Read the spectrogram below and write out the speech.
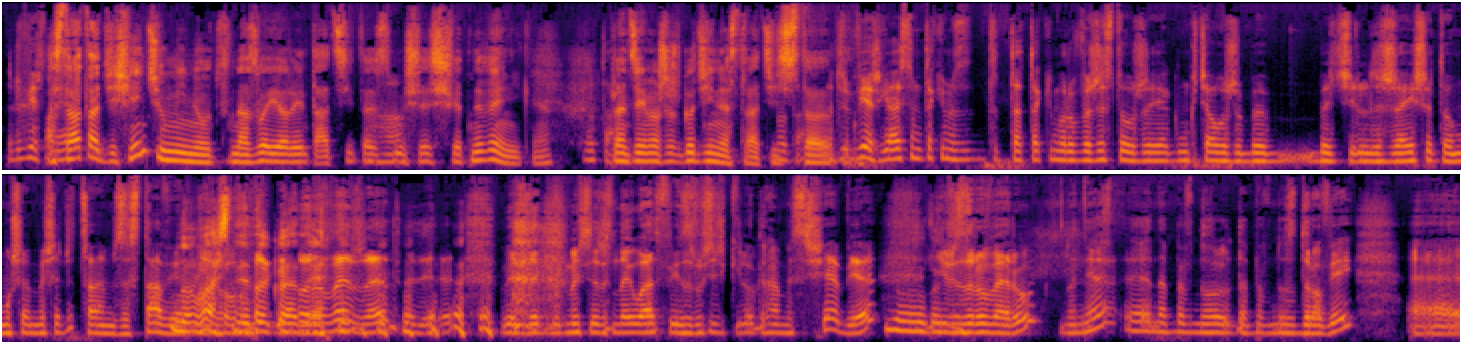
Znaczy, wiesz, A no strata 10 minut na złej orientacji to jest, Aha. myślę, świetny wynik, nie? no tak. Prędzej możesz godzinę No stracić. tak. to, Znaczy, wiesz, ja jestem takim, ta, takim rowerzystą, że jakbym chciał, żeby być lżejszy, to muszę myśleć o całym zestawie. No właśnie, dokładnie. O rowerze, to nie? Więc jakby myślę, że najłatwiej zrzucić kilogramy z siebie no, to, niż z roweru, no nie? E, Na pewno, na pewno zdrowiej. E,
